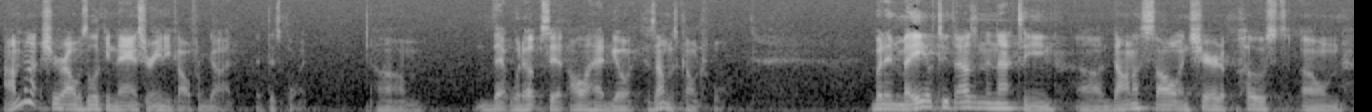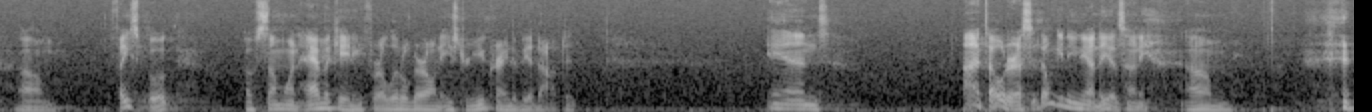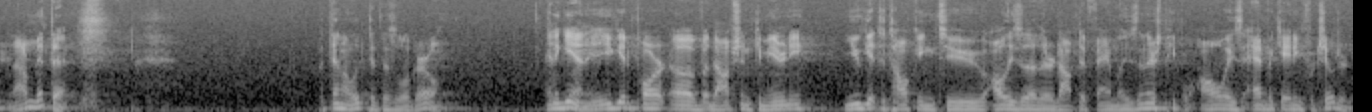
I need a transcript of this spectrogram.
I'm not sure I was looking to answer any call from God at this point. Um, that would upset all I had going because I'm just comfortable. But in May of 2019, uh, Donna saw and shared a post on um, Facebook of someone advocating for a little girl in eastern Ukraine to be adopted. And I told her, I said, don't get any ideas, honey. Um, I admit that. But then I looked at this little girl and again, you get part of adoption community. You get to talking to all these other adoptive families, and there's people always advocating for children.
